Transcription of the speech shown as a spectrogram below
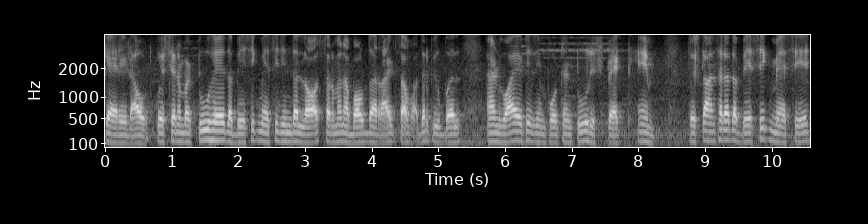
carried out. Question number two है the basic message in the last sermon about the rights of other people and why it is important to respect him. तो इसका आंसर है the basic message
